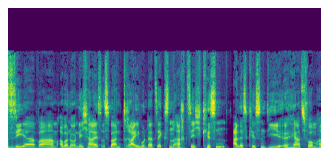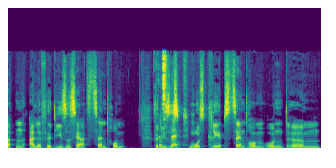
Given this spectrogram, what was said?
Sehr warm, aber noch nicht heiß. Es waren 386 Kissen, alles Kissen, die äh, Herzform hatten, alle für dieses Herzzentrum, für dieses Respekt. Brustkrebszentrum und ähm,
